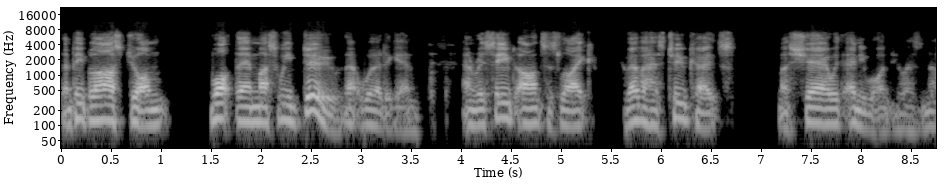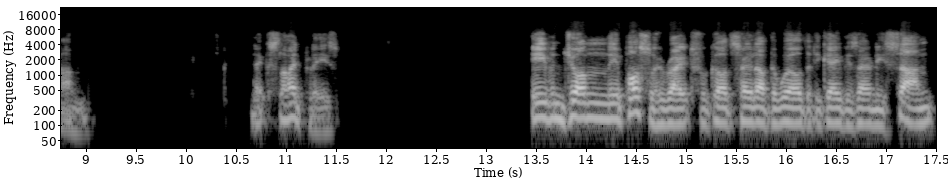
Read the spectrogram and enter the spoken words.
Then people asked John, what then must we do? That word again, and received answers like, whoever has two coats must share with anyone who has none. Next slide, please. Even John the Apostle, who wrote, For God so loved the world that he gave his only Son,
